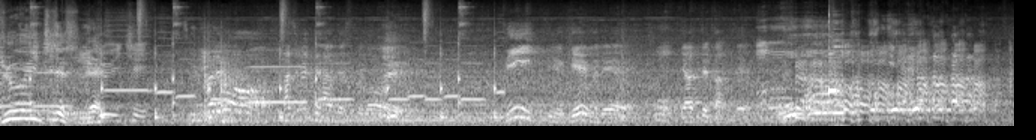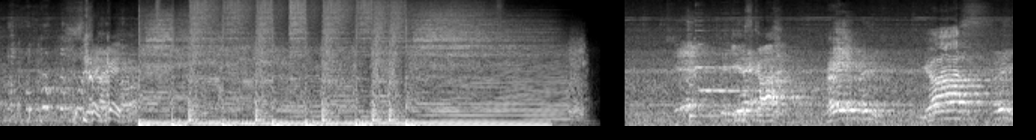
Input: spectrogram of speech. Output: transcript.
11ですね。11これも初めてなんですけど Wii っていうゲームでやってたんで。じゃあ一回。いいですか？はい。いきます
